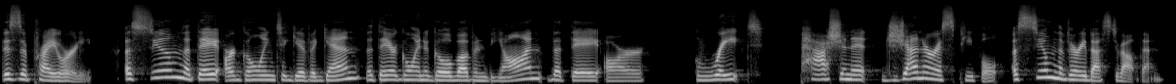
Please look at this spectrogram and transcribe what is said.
this is a priority. Assume that they are going to give again, that they are going to go above and beyond, that they are great, passionate, generous people. Assume the very best about them.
